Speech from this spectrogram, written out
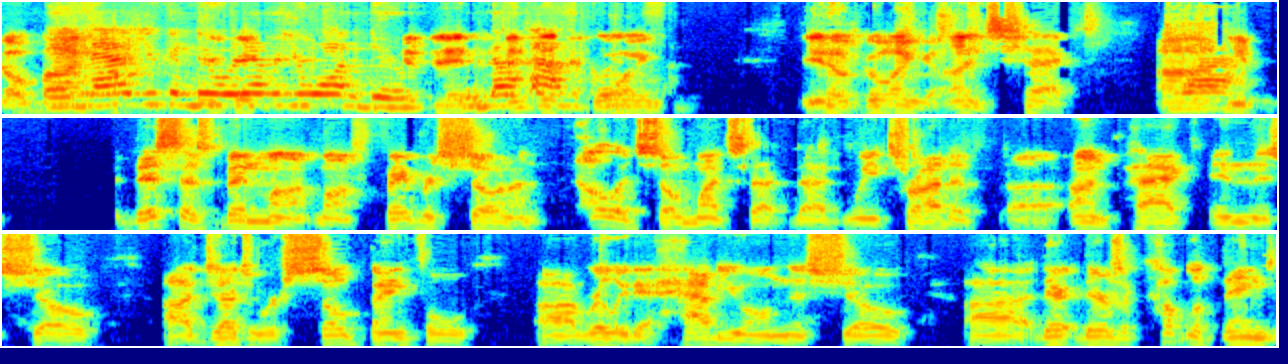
No bias. And now you can do whatever you want to do. And then, no consequence. Going, you know, going unchecked. Uh, wow. you, this has been my, my favorite show, and I know it so much that, that we try to uh, unpack in this show. Uh, Judge, we're so thankful uh, really to have you on this show. Uh, there, there's a couple of things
